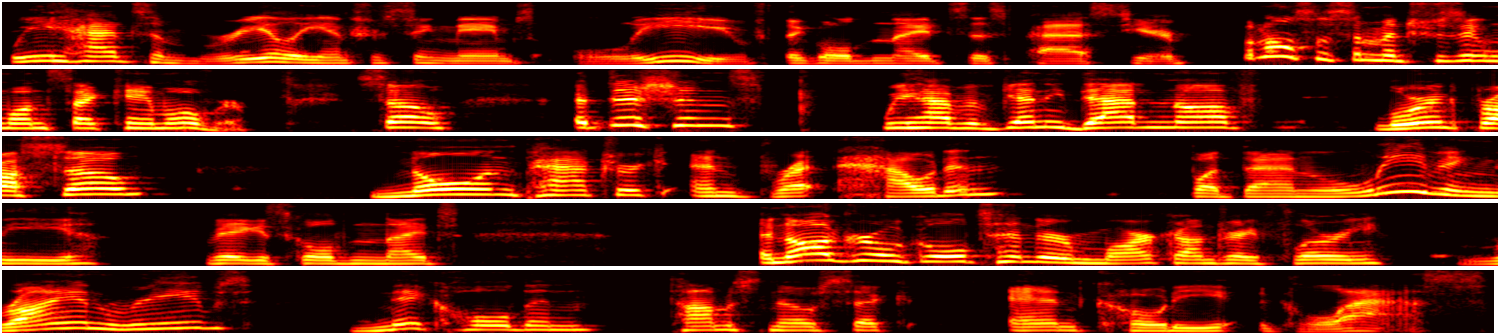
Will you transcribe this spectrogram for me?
We had some really interesting names leave the Golden Knights this past year, but also some interesting ones that came over. So, additions we have Evgeny Dadonov, Laurent Brossoit, Nolan Patrick, and Brett Howden. But then leaving the Vegas Golden Knights, inaugural goaltender Marc Andre Fleury, Ryan Reaves, Nick Holden, Thomas Nosek, and Cody Glass.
